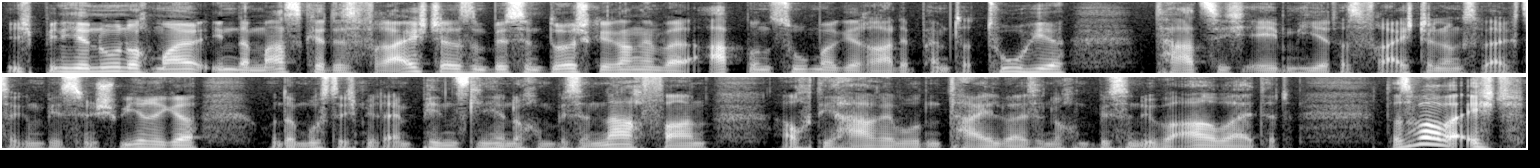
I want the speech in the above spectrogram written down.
Ich bin hier nur noch mal in der Maske des Freistellers ein bisschen durchgegangen, weil ab und zu mal gerade beim Tattoo hier tat sich eben hier das Freistellungswerkzeug ein bisschen schwieriger und da musste ich mit einem Pinsel hier noch ein bisschen nachfahren. Auch die Haare wurden teilweise noch ein bisschen überarbeitet. Das war aber echt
